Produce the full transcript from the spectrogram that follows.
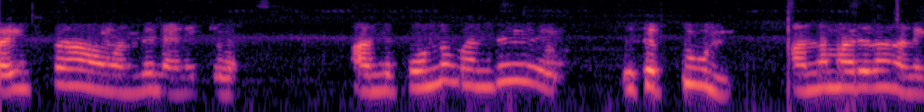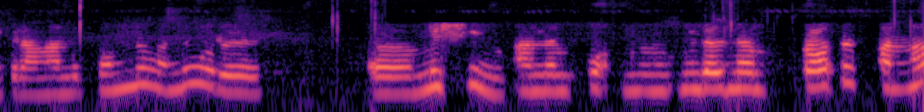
ரைட்ஸா வந்து நினைக்கல. அந்த பொண்ணு வந்து இஸ் அ டூல் அந்த மாதிரி தான் நினைக்கிறாங்க. அந்த பொண்ணு வந்து ஒரு மிஷின் அந்த பொ- இந்த ப்ராசஸ் பண்ணா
